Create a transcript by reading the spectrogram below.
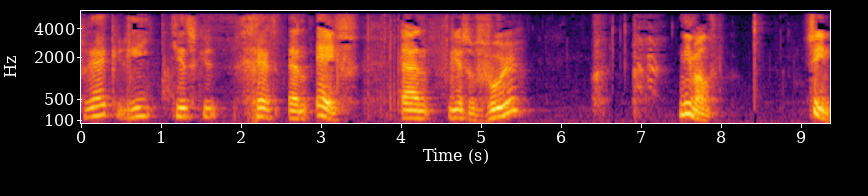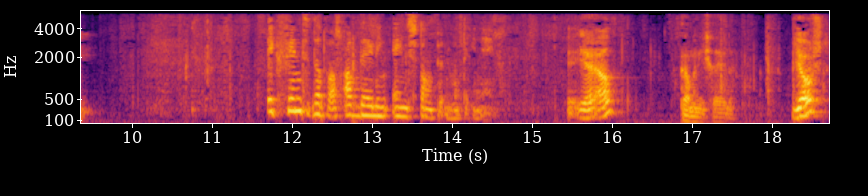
Freek, Rie, Tjitske, Gert en Eef. En wie is er voor? Niemand. Zien. Ik vind dat we als afdeling één standpunt moeten innemen. Jij, Al? Kan me niet schelen. Joost?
